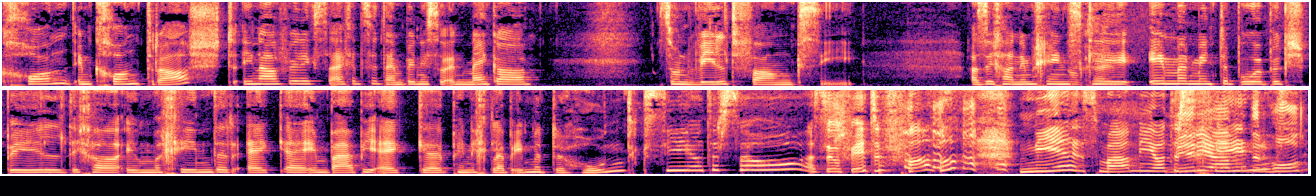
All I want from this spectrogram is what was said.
kon im Kontrast in Anführungszeichen zu dem bin ich so ein mega so ein Wildfang gewesen. Also ich habe im Kinski okay. immer mit den Buben gespielt. Ich habe im Kindereck, äh, im Baby-Ecke bin ich glaube immer der Hund oder so. Also auf jeden Fall nie das Mami oder das Kind. der Hund.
